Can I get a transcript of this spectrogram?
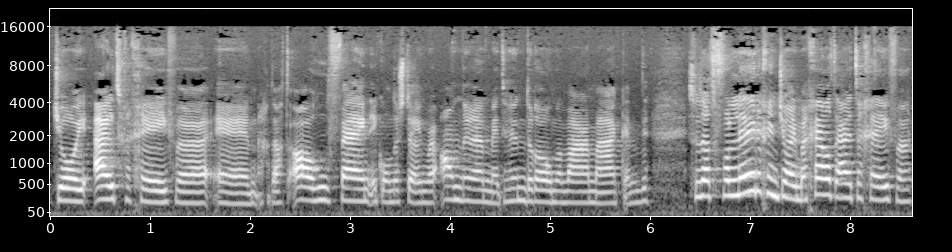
joy uitgegeven. En gedacht, oh hoe fijn, ik ondersteun weer anderen met hun dromen waarmaken. Zodat volledig in joy mijn geld uit te geven.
